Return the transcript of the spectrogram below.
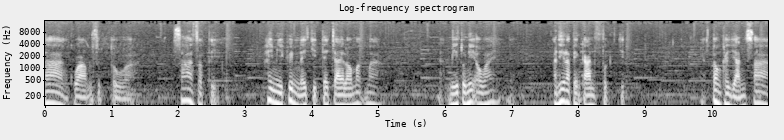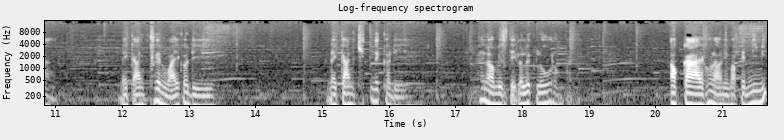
สร้างความรู้สึกตัว สร้างสติให้มีขึ้นในจิตในใจเรามากๆ มีตัวนี้เอาไว้ อันนี้เราเป็นการฝึกจิต ต้องขยันสร้าง ในการเคลื่อนไหวก็ดี ในการคิดนึกก็ดี ให้เรามีสติระลึกรู้ลงไป เอากายของเรานี่มาเป็นนิมิต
